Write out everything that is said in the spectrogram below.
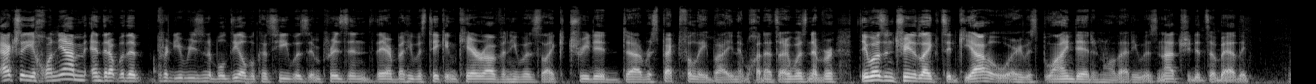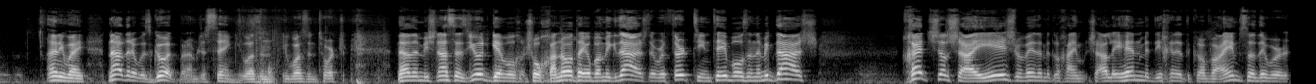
actually Yechonyam ended up with a pretty reasonable deal because he was imprisoned there, but he was taken care of and he was like treated uh, respectfully by Nebuchadnezzar. He was never he wasn't treated like Tzidkiyahu, where he was blinded and all that. He was not treated so badly. Anyway, not that it was good, but I'm just saying he wasn't he wasn't tortured. Now the Mishnah says Yud Gimel Shulchanot Mikdash. There were thirteen tables in the Mikdash. So there were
